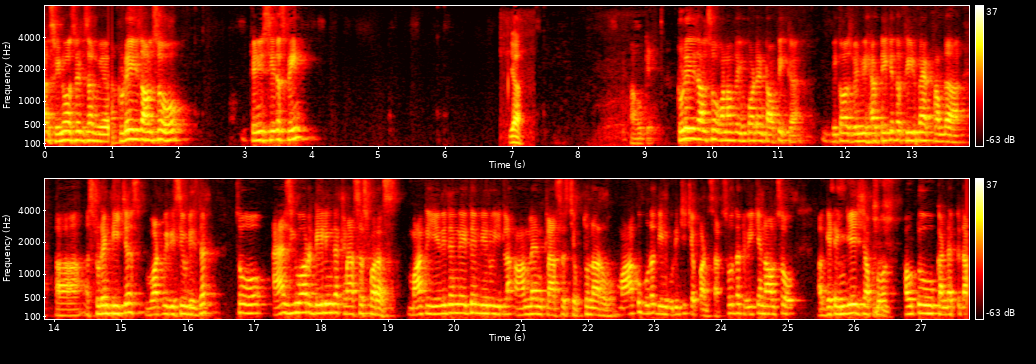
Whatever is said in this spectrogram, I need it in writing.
Sir, Srinivas Reddy, sir, we are, today is also, can you see the screen? Yeah. Ah, Okay. Today is also one of the important topic uh, because when we have taken the feedback from the uh, student teachers, what we received is that, so as you are dealing the classes for us, మాకు ఏ విధంగా అయితే మీరు ఇట్లా ఆన్లైన్ క్లాసెస్ చెప్తున్నారో మాకు కూడా దీని గురించి చెప్పండి sir so that we can also get engage of how to conduct the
